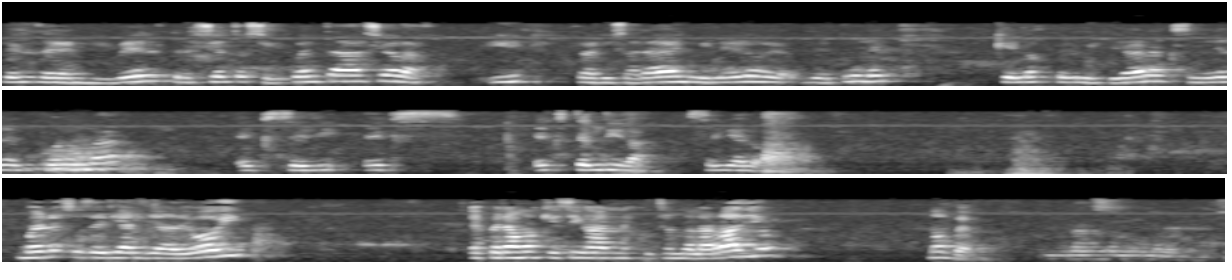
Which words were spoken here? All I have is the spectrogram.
desde el nivel 350 hacia abajo y realizará el minero de túnel que nos permitirán acceder en forma extendida, señaló. Bueno, eso sería el día de hoy. Esperamos que sigan escuchando la radio. Nos vemos. Un gran saludo para todos.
